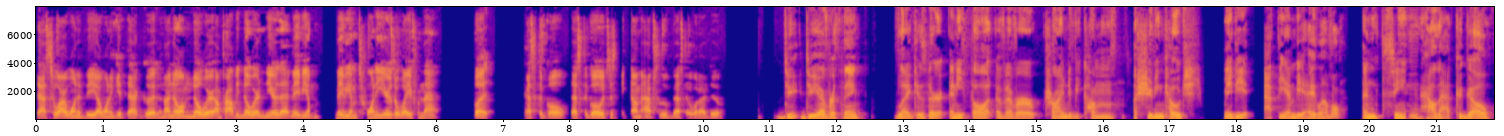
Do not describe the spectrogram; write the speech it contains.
that's who I want to be. I want to get that good, and I know I'm nowhere. I'm probably nowhere near that. Maybe I'm maybe I'm 20 years away from that, but that's the goal. That's the goal. Is just become absolute best at what I do. Do Do you ever think like is there any thought of ever trying to become a shooting coach, maybe at the NBA level, and seeing how that could go?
